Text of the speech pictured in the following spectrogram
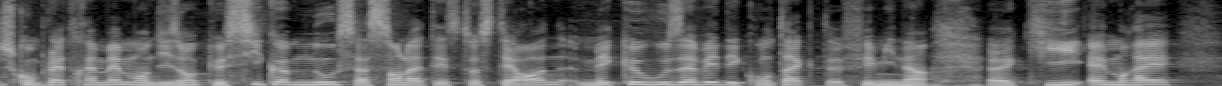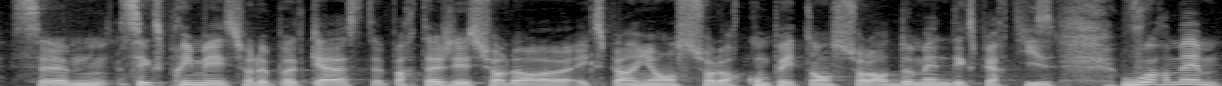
Je compléterais même en disant que si comme nous, ça sent la testostérone, mais que vous avez des contacts féminins euh, qui aimeraient s'exprimer sur le podcast, partager sur leur euh, expérience, sur leurs compétences, sur leur domaine d'expertise, voire même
